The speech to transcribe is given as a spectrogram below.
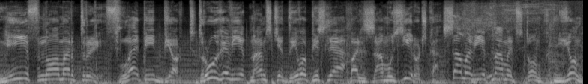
Міф номер три Флепі Бьорд. Друге в'єтнамське диво після бальзаму зірочка. Саме в'єтнамець Донг Ньонг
